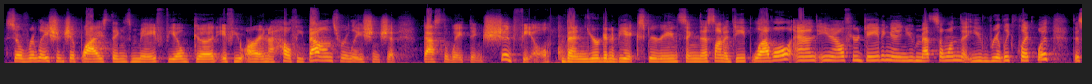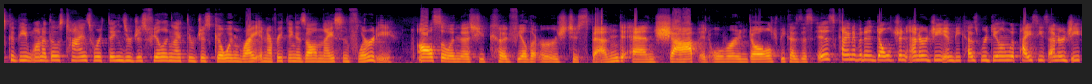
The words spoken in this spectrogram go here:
So, relationship wise, things may feel good if you are in a healthy balanced relationship, that's the way things should feel. Then you're going to be experiencing this on a deep level. And, you know, if you're dating and you've met someone that you really click with, this could be one of those times where things are just feeling like they're just going right and everything is all nice and flirty. Also, in this, you could feel the urge to spend and shop and overindulge because this is kind of an indulgent energy. And because we're dealing with Pisces energy,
